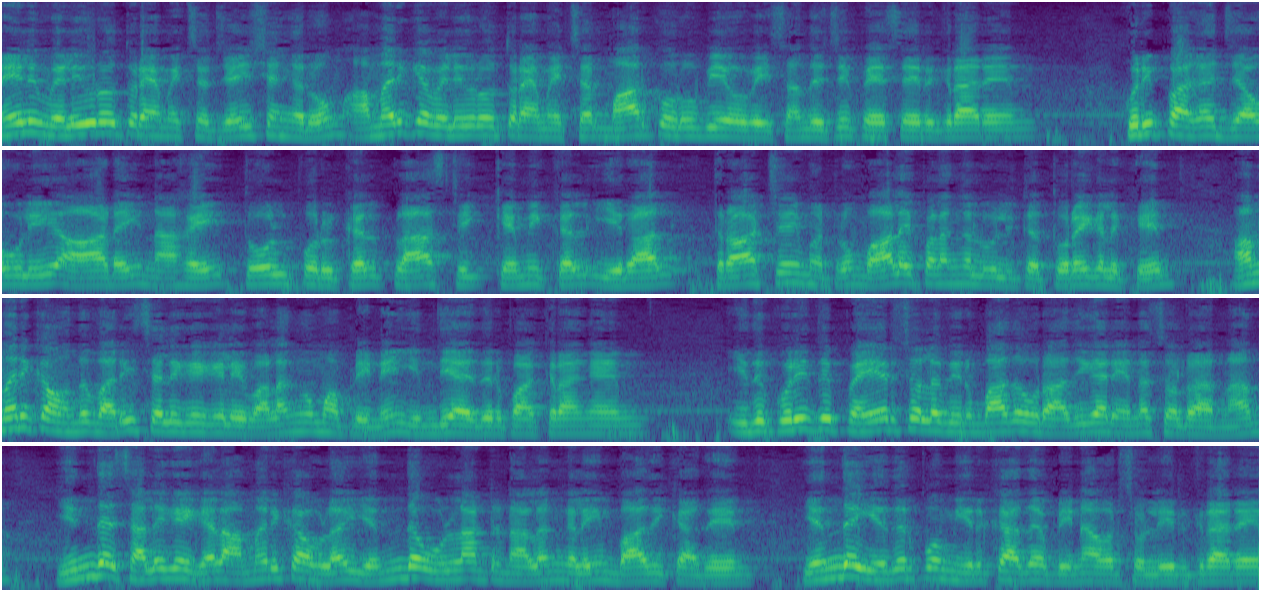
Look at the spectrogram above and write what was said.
மேலும் வெளியுறவுத்துறை அமைச்சர் ஜெய்சங்கரும் அமெரிக்க வெளியுறவுத்துறை அமைச்சர் மார்க்கோ ரூபியோவை சந்திச்சு பேச இருக்கிறாரு. குறிப்பாக ஜவுளி ஆடை நகை தோல் பொருட்கள் பிளாஸ்டிக் கெமிக்கல் இறால் திராட்சை மற்றும் வாழைப்பழங்கள் உள்ளிட்ட துறைகளுக்கு அமெரிக்கா வந்து வரி சலுகைகளை வழங்கும் அப்படின்னு இந்தியா எதிர்பார்க்குறாங்க. இது குறித்து பெயர் சொல்ல விரும்பாத ஒரு அதிகாரி என்ன சொல்றாருன்னா இந்த சலுகைகள் அமெரிக்காவில் எந்த உள்நாட்டு நலன்களையும் பாதிக்காது எந்த எதிர்ப்பும் இருக்காது அப்படின்னு அவர் சொல்லியிருக்கிறாரு.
